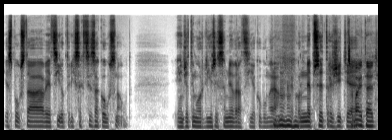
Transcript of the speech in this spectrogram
je spousta věcí, do kterých se chci zakousnout. Jenže ty mordíři se mě vrací jako bumerang, mm-hmm. jako nepřetržitě. Třeba i teď.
